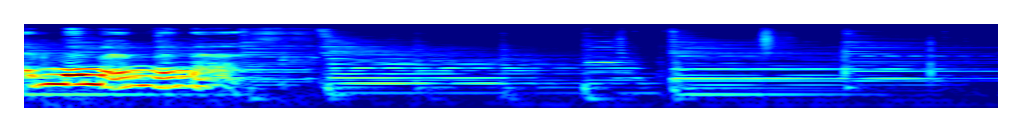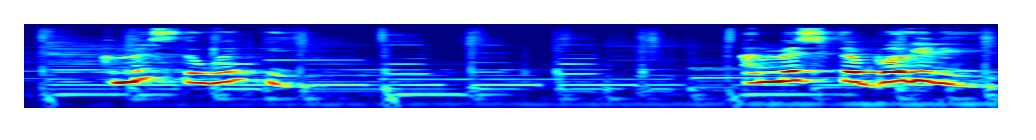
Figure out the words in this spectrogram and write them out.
I miss the Winky. I miss the Boogity.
